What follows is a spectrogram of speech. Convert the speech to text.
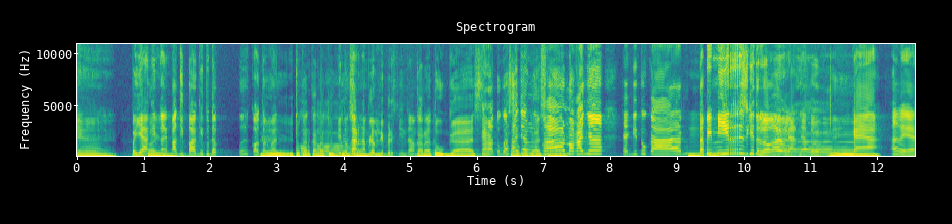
ya. Bayangin kayak pagi-pagi itu udah uh, kotor Eh, banget. itu kan karena tugas. Itu karena ya. belum dibersihin sama. Karena tugas. Karena tugas Karena aja lu tugasan. kan, makanya kayak gitu kan. Hmm. Tapi miris gitu loh kan liatnya tuh. Ih. Kayak apa ya?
